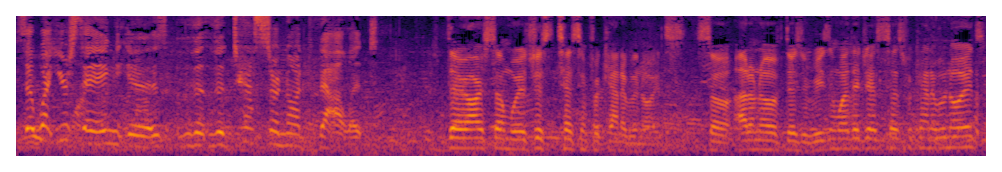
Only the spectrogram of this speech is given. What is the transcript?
So what you're saying is the the tests are not valid. There are some where it's just testing for cannabinoids. So I don't know if there's a reason why they just test for cannabinoids,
